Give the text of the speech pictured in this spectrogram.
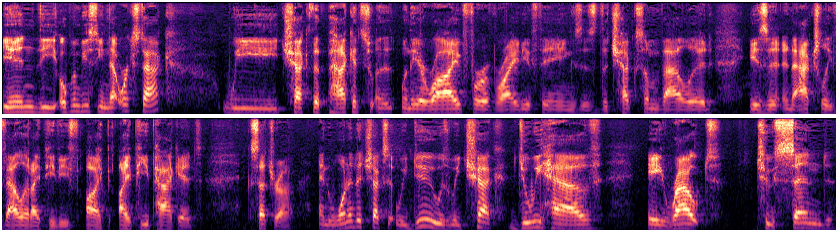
In the OpenBSD network stack, we check the packets when they arrive for a variety of things. Is the checksum valid? Is it an actually valid IPv, IP packet, etc. And one of the checks that we do is we check, do we have a route to send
